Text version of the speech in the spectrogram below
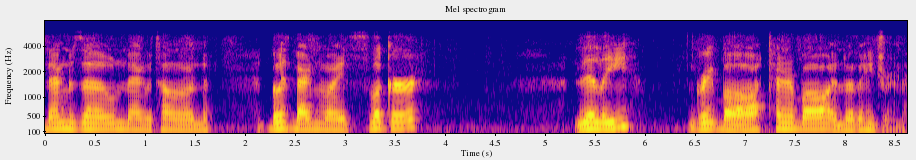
Magnezone, Magneton, both Magnemites, Looker, Lillie, Great Ball, Timer Ball, and another Heatran.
